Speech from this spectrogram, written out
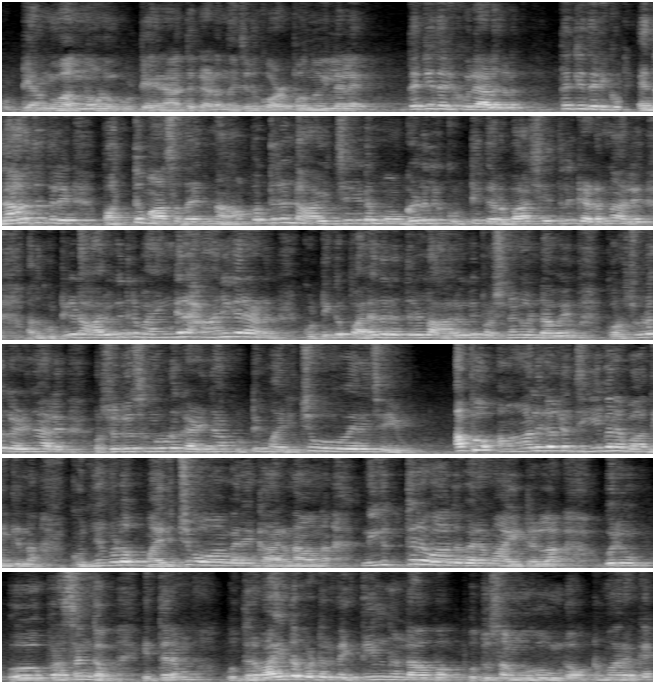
കുട്ടി അങ്ങ് വന്നോളും. കുട്ടി അതിനകത്ത് കിടന്നു വെച്ചിട്ട് കുഴപ്പമൊന്നുമില്ലല്ലേ? തെറ്റിദ്ധരിക്കൂല ആളുകൾ തെറ്റിദ്ധരിക്കും. യഥാർത്ഥത്തിൽ പത്ത് മാസം അതായത് നാൽപ്പത്തിരണ്ട് ആഴ്ചയുടെ മുകളിൽ കുട്ടി ഗർഭാശയത്തിൽ കിടന്നാൽ അത് കുട്ടിയുടെ ആരോഗ്യത്തിന് ഭയങ്കര ഹാനികരമാണ് കുട്ടിക്ക് പലതരത്തിലുള്ള ആരോഗ്യ പ്രശ്നങ്ങൾ ഉണ്ടാവുകയും കുറച്ചുകൂടെ കഴിഞ്ഞാൽ കുറച്ച് ദിവസങ്ങളൂടെ കഴിഞ്ഞാൽ കുട്ടി മരിച്ചു പോവുക വരെ ചെയ്യും. അപ്പോൾ ആളുകളുടെ ജീവനെ ബാധിക്കുന്ന കുഞ്ഞുങ്ങൾ മരിച്ചു പോകാൻ വരെ കാരണമാവുന്ന നിരുത്തരവാദപരമായിട്ടുള്ള ഒരു പ്രസംഗം. ഇത്തരം ഉത്തരവാദിത്തപ്പെട്ട ഒരു വ്യക്തിയിൽ നിന്നുണ്ടാകുമ്പോൾ പൊതുസമൂഹവും ഡോക്ടർമാരൊക്കെ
